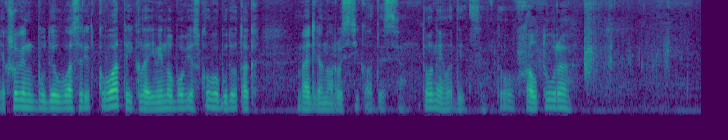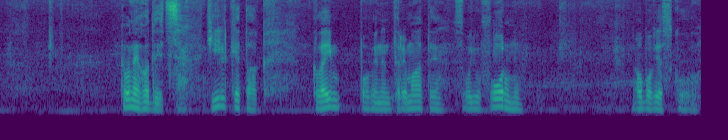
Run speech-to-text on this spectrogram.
Якщо він буде у вас рідкуватий клей, він обов'язково буде так медленно розтікатися. То не годиться. То халтура. То не годиться. Тільки так. Клей повинен тримати свою форму. Обов'язково.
